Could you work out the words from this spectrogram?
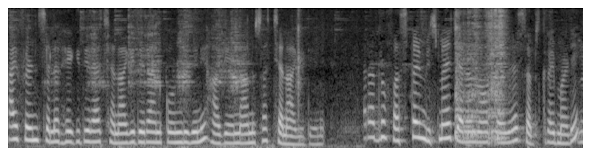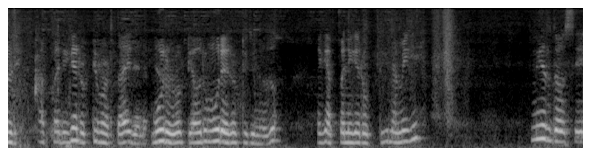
ಹಾಯ್ ಫ್ರೆಂಡ್ಸ್ ಎಲ್ಲರೂ ಹೇಗಿದ್ದೀರಾ? ಚೆನ್ನಾಗಿದ್ದೀರಾ ಅಂದ್ಕೊಂಡಿದ್ದೀನಿ ಹಾಗೆ ನಾನು ಸಹ ಚೆನ್ನಾಗಿದ್ದೀನಿ. ಯಾರಾದರೂ ಫಸ್ಟ್ ಟೈಮ್ ವಿಸ್ಮಯ ಚಾನಲ್ ನೋಡ್ತಾ ಇದ್ದರೆ ಸಬ್ಸ್ಕ್ರೈಬ್ ಮಾಡಿ. ನೋಡಿ, ಅಪ್ಪನಿಗೆ ರೊಟ್ಟಿ ಮಾಡ್ತಾ ಇದ್ದೇನೆ. ಮೂರು ರೊಟ್ಟಿ, ಅವರು ಮೂರೇ ರೊಟ್ಟಿ ತಿನ್ನೋದು. ಹಾಗೆ ಅಪ್ಪನಿಗೆ ರೊಟ್ಟಿ, ನಮಗೆ ನೀರು ದೋಸೆ.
